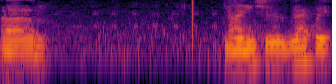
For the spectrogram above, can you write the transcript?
Um, nine inches exactly.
